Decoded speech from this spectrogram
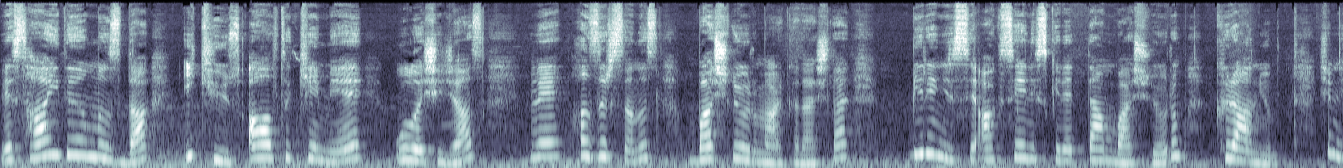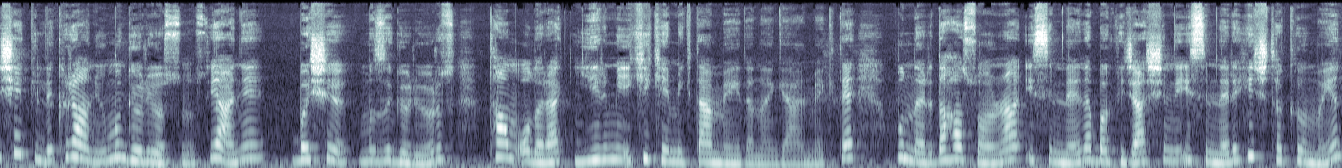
ve saydığımızda 206 kemiğe ulaşacağız ve hazırsanız başlıyorum arkadaşlar. Birincisi aksiyel iskeletten başlıyorum. Kranyum. Şimdi şekilde kranyumu görüyorsunuz. Yani başımızı görüyoruz. Tam olarak 22 kemikten meydana gelmekte. Bunları daha sonra isimlerine bakacağız. Şimdi isimlere hiç takılmayın.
